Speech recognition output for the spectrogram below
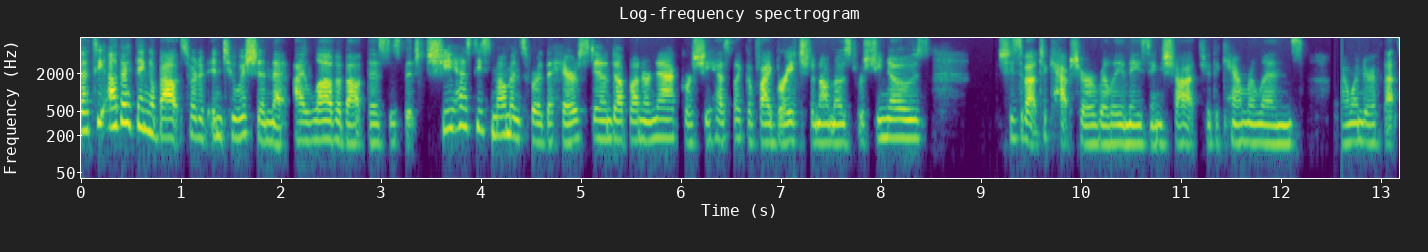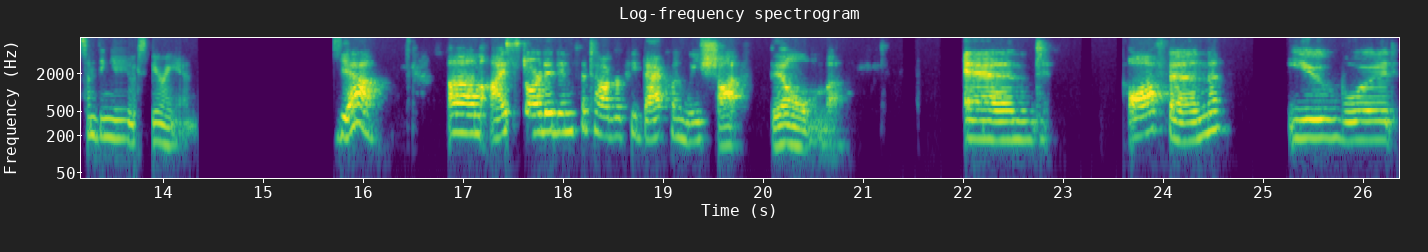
that's the other thing about sort of intuition that I love about this is that she has these moments where the hairs stand up on her neck or she has like a vibration almost where she knows she's about to capture a really amazing shot through the camera lens. I wonder if that's something you experience. Yeah. Um, I started in photography back when we shot film. And often you would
